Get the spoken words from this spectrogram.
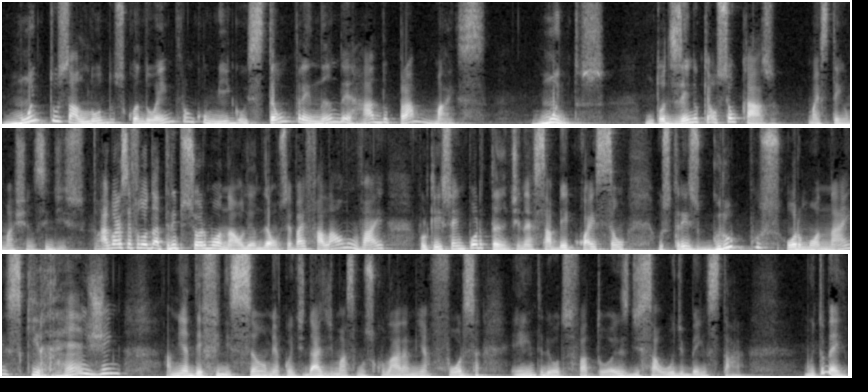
Muitos alunos, quando entram comigo, estão treinando errado para mais. Muitos. Não estou dizendo que é o seu caso, mas tem uma chance disso. Agora você falou da tríplice hormonal, Leandrão. Você vai falar ou não vai? Porque isso é importante, né? Saber quais são os três grupos hormonais que regem a minha definição, a minha quantidade de massa muscular, a minha força, entre outros fatores de saúde e bem-estar. Muito bem,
